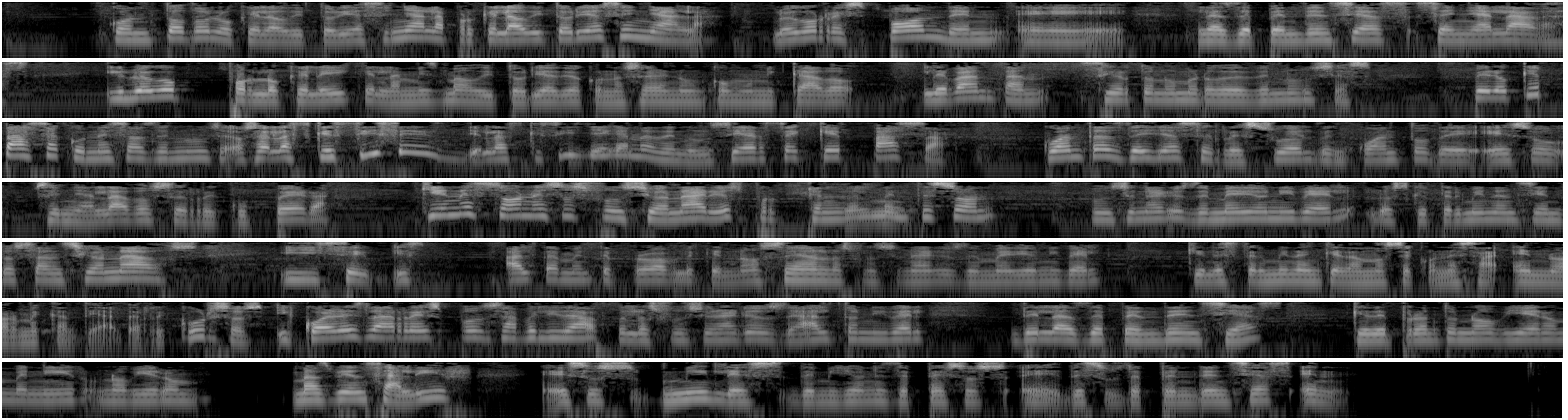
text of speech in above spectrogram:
con todo lo que la auditoría señala, porque la auditoría señala, luego responden eh, las dependencias señaladas y luego, por lo que leí que la misma auditoría dio a conocer en un comunicado, levantan cierto número de denuncias. Pero ¿qué pasa con esas denuncias? O sea, las que sí se las que sí llegan a denunciarse, ¿qué pasa? ¿Cuántas de ellas se resuelven? ¿Cuánto de eso señalado se recupera? ¿Quiénes son esos funcionarios? Porque generalmente son funcionarios de medio nivel los que terminan siendo sancionados y se, es altamente probable que no sean los funcionarios de medio nivel quienes terminan quedándose con esa enorme cantidad de recursos. ¿Y cuál es la responsabilidad de los funcionarios de alto nivel de las dependencias que de pronto no vieron venir, no vieron más bien salir esos miles de millones de pesos eh, de sus dependencias en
